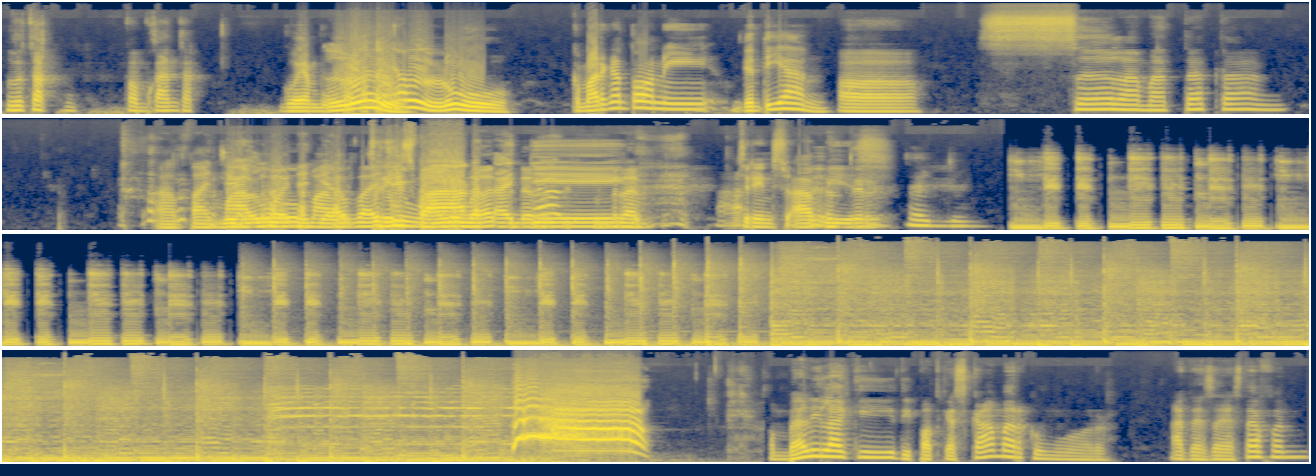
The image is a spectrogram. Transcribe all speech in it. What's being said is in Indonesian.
Lu cak pembukaan cak. Gue yang buka. Lu. Katanya lu. Kemarin kan Tony. Gantian. Eh selamat datang. Apa anjing Malu, lu nyanyi malu. apa anjing Cringe malu banget, anjing. beneran. Cringe abis. Kembali lagi di podcast Kamar Kumur. Ada saya Stephen.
